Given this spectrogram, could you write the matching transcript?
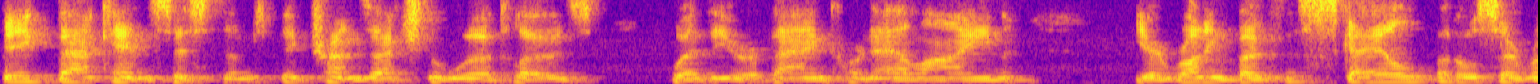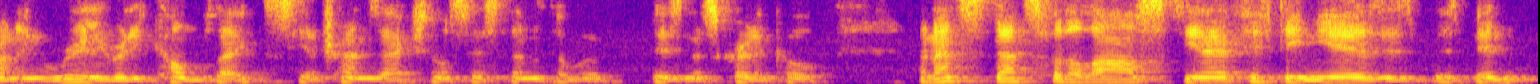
big back-end systems, big transactional workloads, whether you're a bank or an airline, you're running both at scale, but also running really, really complex you know, transactional systems that were business critical and that's that's for the last you know 15 years has, has been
